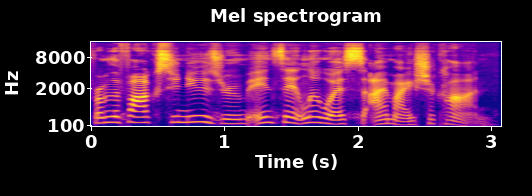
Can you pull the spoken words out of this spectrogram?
From the Fox 2 Newsroom in St. Louis, I'm Aisha Khan.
